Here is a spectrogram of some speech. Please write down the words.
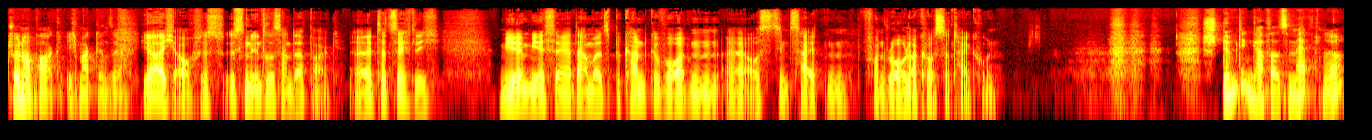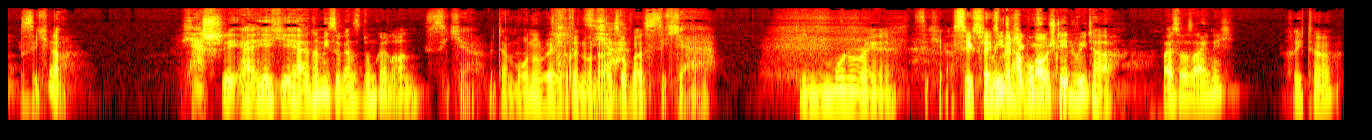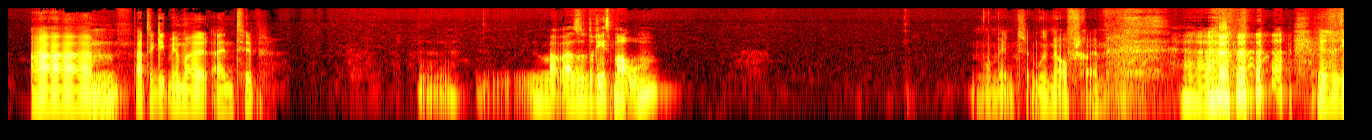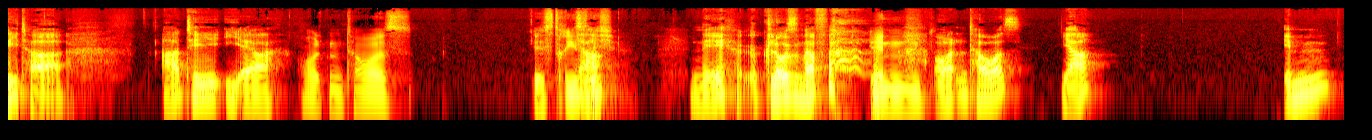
Schöner Park, ich mag den sehr. Ja, ich auch. Das ist ein interessanter Park. Äh, tatsächlich, mir, mir ist er ja damals bekannt geworden äh, aus den Zeiten von Rollercoaster Tycoon. Stimmt, den gab es als Map, ne? Sicher. Ja, ja, ich, ich erinnere mich so ganz dunkel dran. Sicher, mit der Monorail drin und all sowas. Sicher. Die Monorail. Sicher. Six Flags Rita, Magic wofür Mountain. steht Rita? Weißt du was eigentlich? Rita? Ähm, mhm. Warte, gib mir mal einen Tipp. Also dreh's mal um. Moment, muss ich mir aufschreiben. Rita. A-T-I-R. Holton Towers ist riesig. Ja. Nee, close enough. In Alton Towers. Ja. In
